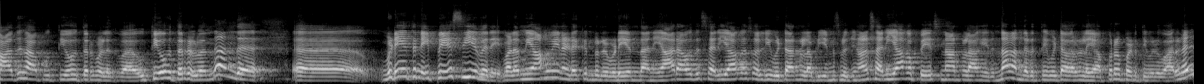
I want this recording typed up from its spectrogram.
பாதுகாப்பு உத்தியோகத்தர்கள் உத்தியோகத்தர்கள் வந்து அந்த விடயத்தினை பேசியவரே. வளமையாகவே நடக்கின்ற ஒரு விடயம் தான் யாராவது சரியாக சொல்லிவிட்டார்கள் அப்படின்னு சொல்லினால் சரியாக பேசினார்களாக இருந்தால் அந்த இடத்தை விட்டு அவர்களை அப்புறப்படுத்தி விடுவார்கள்.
